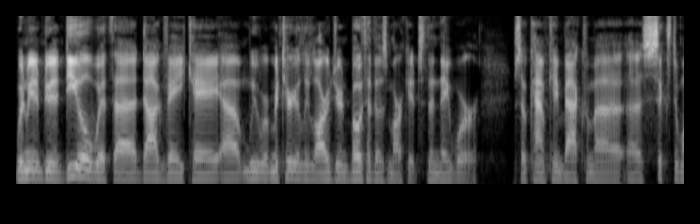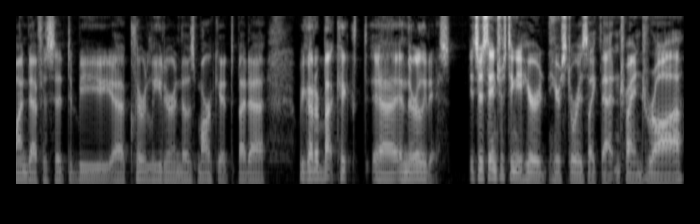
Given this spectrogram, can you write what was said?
When we ended up doing a deal with uh, Dog Vacay, um, we were materially larger in both of those markets than they were. So kind of came back from a, a, six to one deficit to be a clear leader in those markets. But uh, we got our butt kicked uh, in the early days. It's just interesting to hear hear stories like that and try and draw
